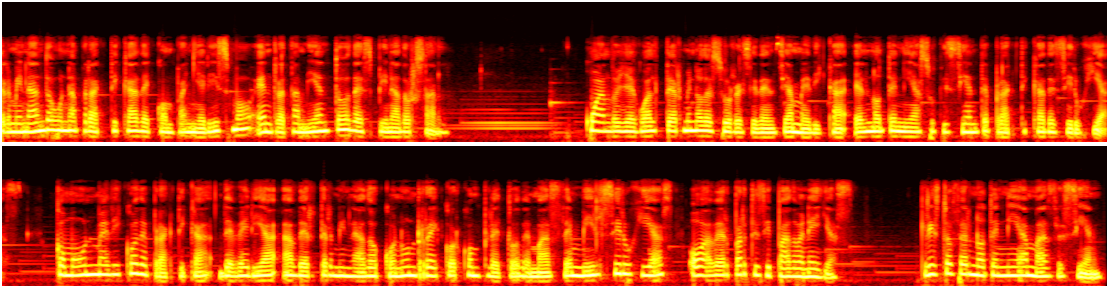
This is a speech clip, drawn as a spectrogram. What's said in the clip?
terminando una práctica de compañerismo en tratamiento de espina dorsal. Cuando llegó al término de su residencia médica, él no tenía suficiente práctica de cirugías como un médico de práctica, debería haber terminado con un récord completo de más de mil cirugías o haber participado en ellas. Christopher no tenía más de 100.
